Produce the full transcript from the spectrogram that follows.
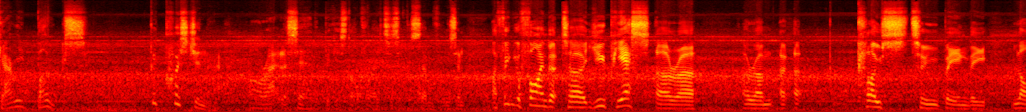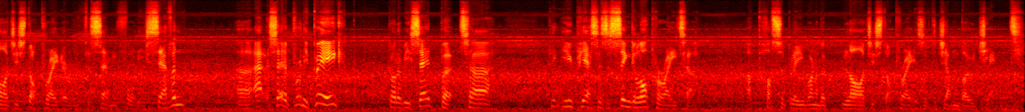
Gary Boakes. Good question that. Are Atlas Air the biggest operators of the 747? I think you'll find that uh, UPS are, uh, are um, close to being the largest operator of the 747. Uh, Atlas Air pretty big, got to be said, but uh, I think UPS as a single operator are possibly one of the largest operators of the jumbo jet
